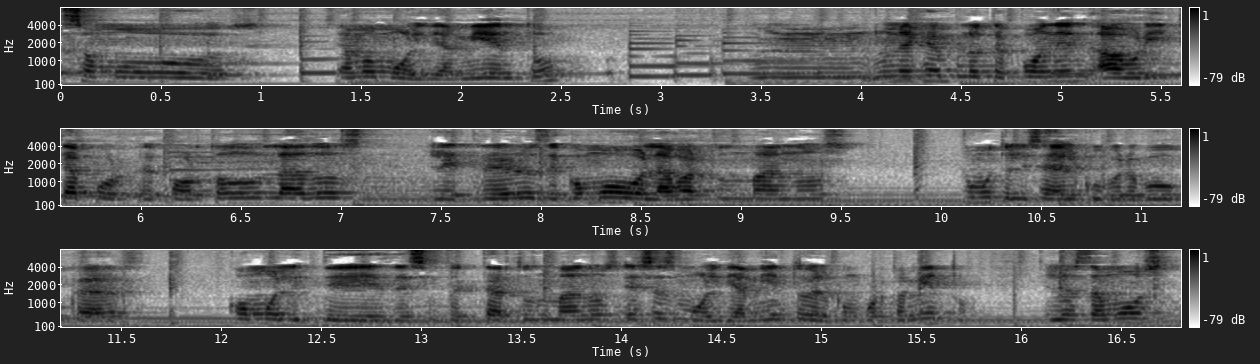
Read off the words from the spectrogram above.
Somos. Se llama moldeamiento. Un, un ejemplo, te ponen ahorita por, por todos lados letreros de cómo lavar tus manos, cómo utilizar el cubrebocas, cómo desinfectar tus manos, ese es moldeamiento del comportamiento. Lo estamos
